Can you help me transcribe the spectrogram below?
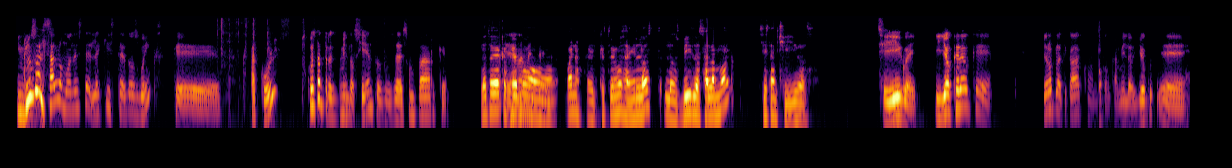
Incluso el Salomon, este, el XT2 Wings, que está cool, pues cuesta 3.200, o sea, es un par que... El otro día que fuimos, bueno, el que estuvimos ahí en Lost, los vi, los Salomon, sí están chidos. Sí, güey. Y yo creo que, yo lo platicaba con, con Camilo, yo, eh,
